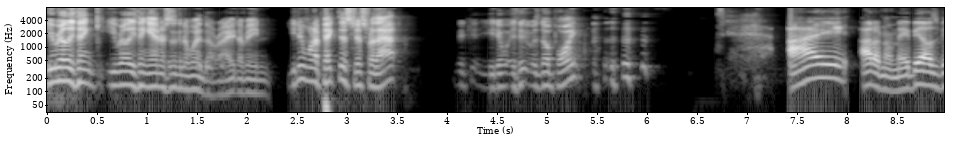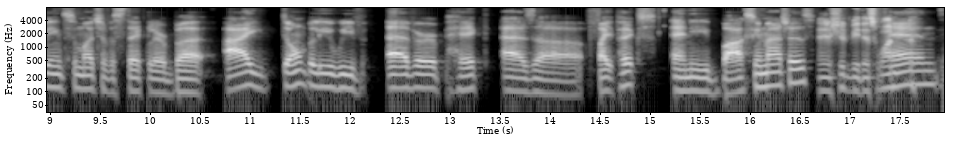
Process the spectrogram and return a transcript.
you really think you really think Anderson's gonna win though, right? I mean, you didn't want to pick this just for that. You don't, it was no point. I I don't know, maybe I was being too much of a stickler, but I don't believe we've ever picked as uh fight picks any boxing matches. and it should be this one. And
